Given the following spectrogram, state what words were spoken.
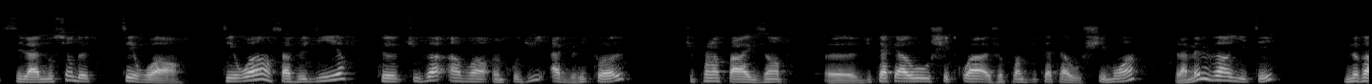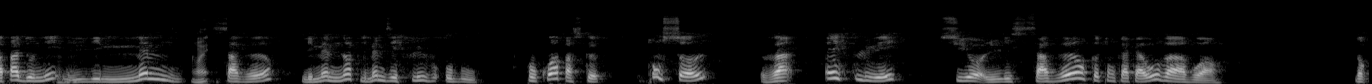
c'est la notion de terroir. Terroir, ça veut dire que tu vas avoir un produit agricole. Tu plantes par exemple euh, du cacao chez toi, je plante du cacao chez moi. La même variété ne va pas donner les mêmes saveurs, les mêmes notes, les mêmes effluves au bout. Pourquoi? Parce que ton sol va influer sur les saveurs que ton cacao va avoir. Donc,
